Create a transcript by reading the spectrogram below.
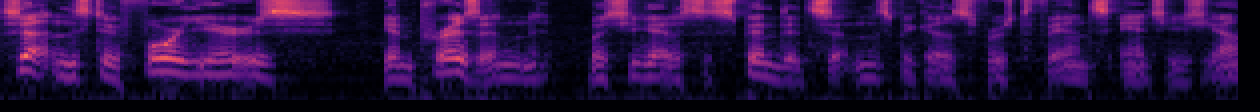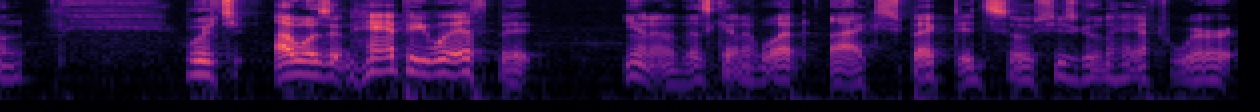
sentenced to four years in prison, but she got a suspended sentence because first offense and she's young, which I wasn't happy with, but you know, that's kind of what I expected. So she's going to have to wear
